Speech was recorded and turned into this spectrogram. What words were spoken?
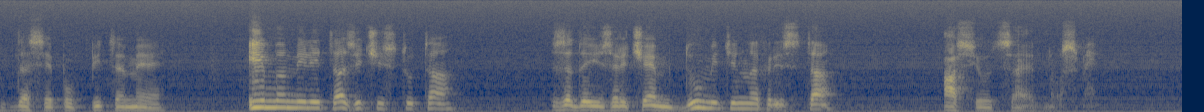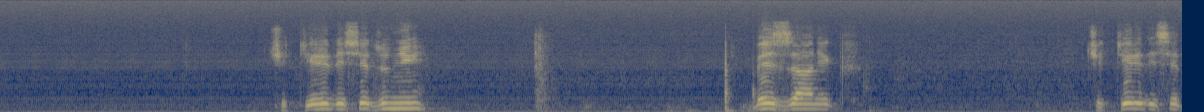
да се попитаме, имаме ли тази чистота, за да изречем думите на Христа, аз и Отца едно сме. 40 дни. Без заник, 40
